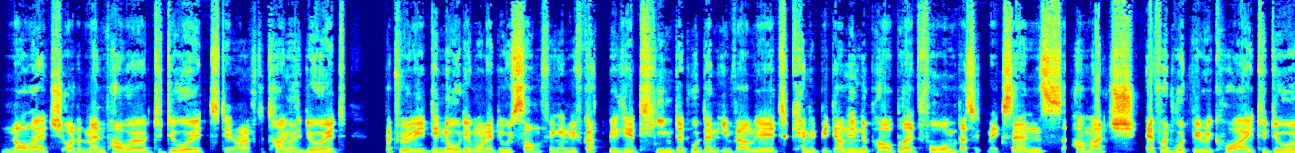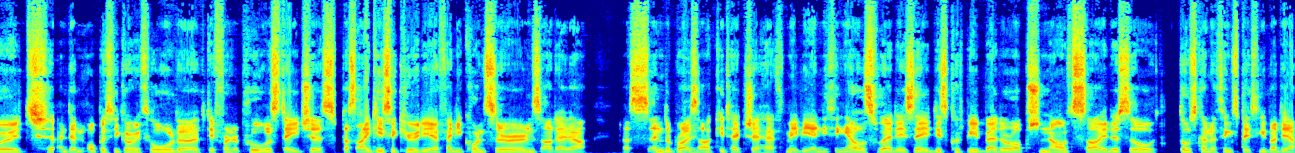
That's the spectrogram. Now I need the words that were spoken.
knowledge or the manpower to do it, they don't have the time right. to do it, but really they know they want to do something. And we've got basically a team that would then evaluate can it be done in the Power Platform? Does it make sense? How much effort would be required to do it? And then obviously going through all the different approval stages. Does IT security have any concerns? Are there does enterprise right. architecture have maybe anything else where they say this could be a better option outside? So those kind of things, basically. But yeah,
